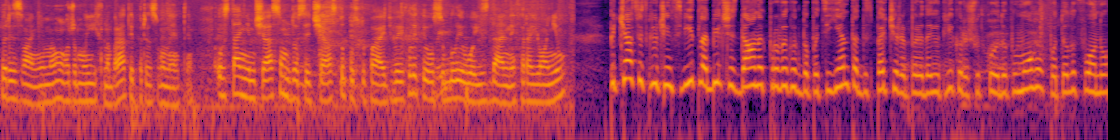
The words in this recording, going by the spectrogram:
перезванюємо, ми можемо їх набрати і перезвонити. Останнім часом досить часто поступають виклики, особливо із дальних районів. Під час відключень світла більшість даних про виклик до пацієнта диспетчери передають лікарю швидкої допомоги по телефону,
